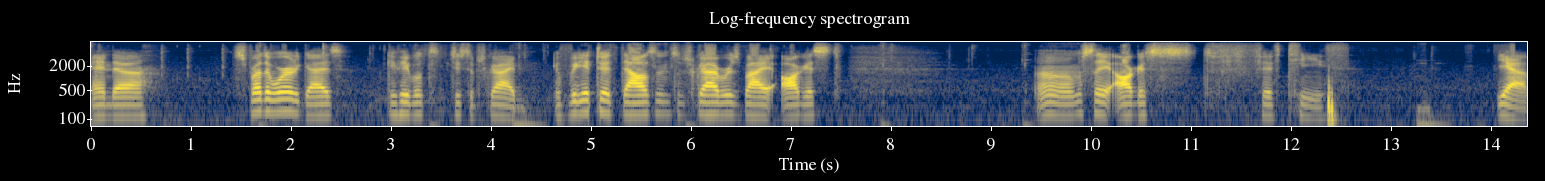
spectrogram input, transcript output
and uh, spread the word, guys. Get people to subscribe. If we get to a thousand subscribers by August, uh, I'm gonna say August 15th. Yeah,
